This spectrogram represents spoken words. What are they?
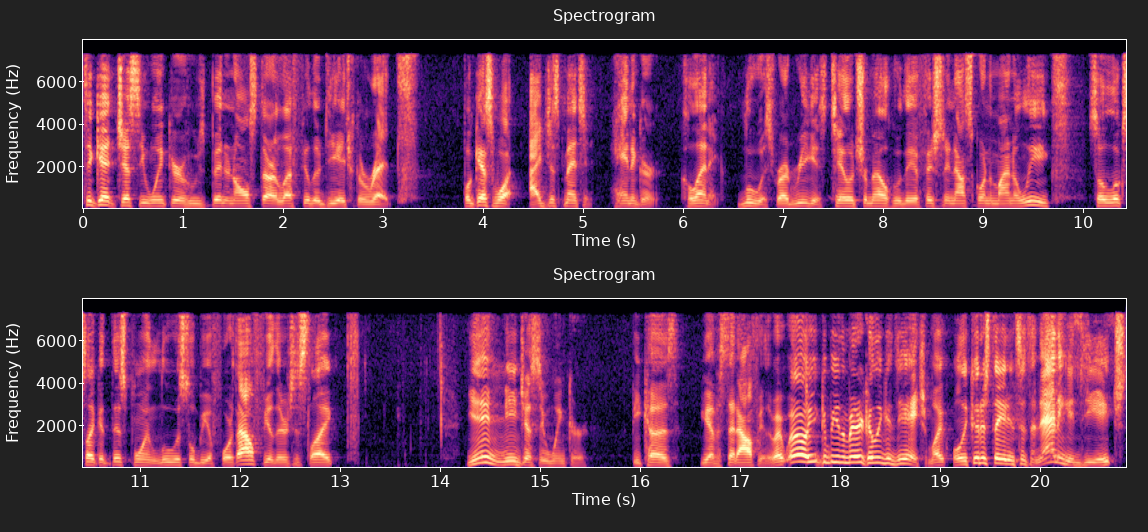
to get Jesse Winker, who's been an all-star left fielder DH for the Reds. But guess what? I just mentioned Haniger, Kelenic, Lewis, Rodriguez, Taylor Trammell, who they officially announced going to minor league. So it looks like at this point Lewis will be a fourth outfielder. It's just like you didn't need Jesse Winker because you have a set outfielder, right? Well, you could be in the American League at DH. I'm like, well, he could have stayed in Cincinnati at DH,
